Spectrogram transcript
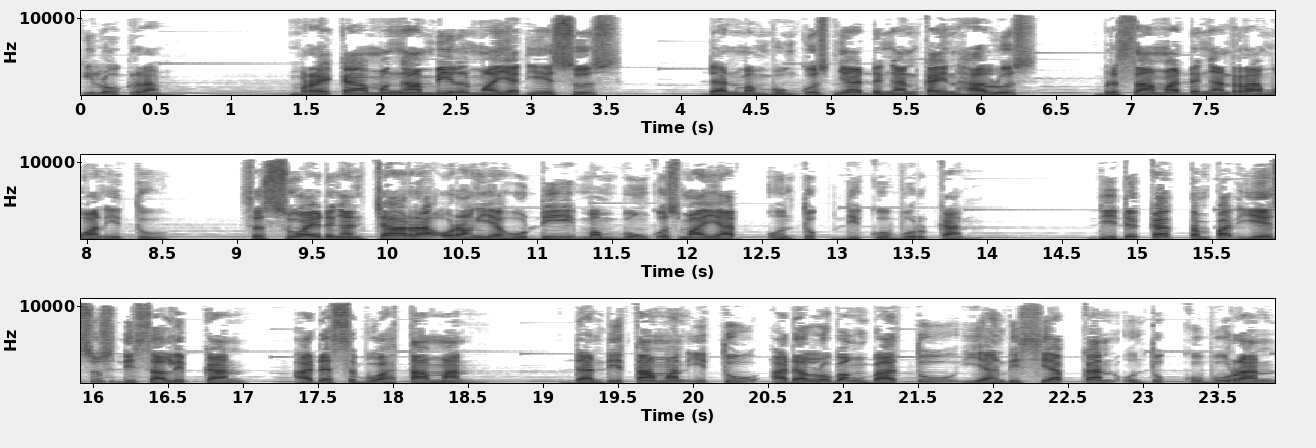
kilogram. Mereka mengambil mayat Yesus dan membungkusnya dengan kain halus bersama dengan ramuan itu, sesuai dengan cara orang Yahudi membungkus mayat untuk dikuburkan. Di dekat tempat Yesus disalibkan ada sebuah taman, dan di taman itu ada lubang batu yang disiapkan untuk kuburan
